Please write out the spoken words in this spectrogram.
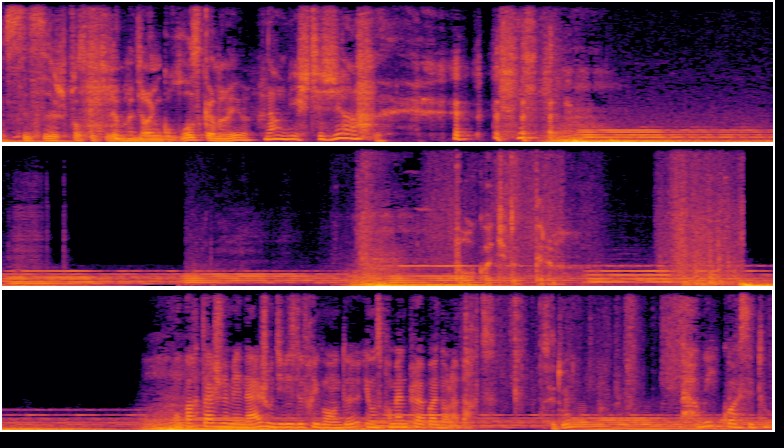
si, si, je pense que tu viens de me dire une grosse connerie. Non, mais je te jure. partage le ménage, on divise le frigo en deux et on se promène plus à poil dans l'appart. C'est tout? Bah oui, quoi, c'est tout.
